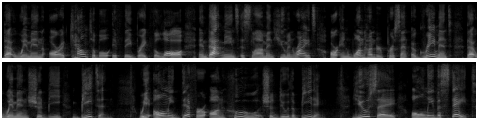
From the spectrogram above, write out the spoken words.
that women are accountable if they break the law. And that means Islam and human rights are in 100% agreement that women should be beaten. We only differ on who should do the beating. You say only the state.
